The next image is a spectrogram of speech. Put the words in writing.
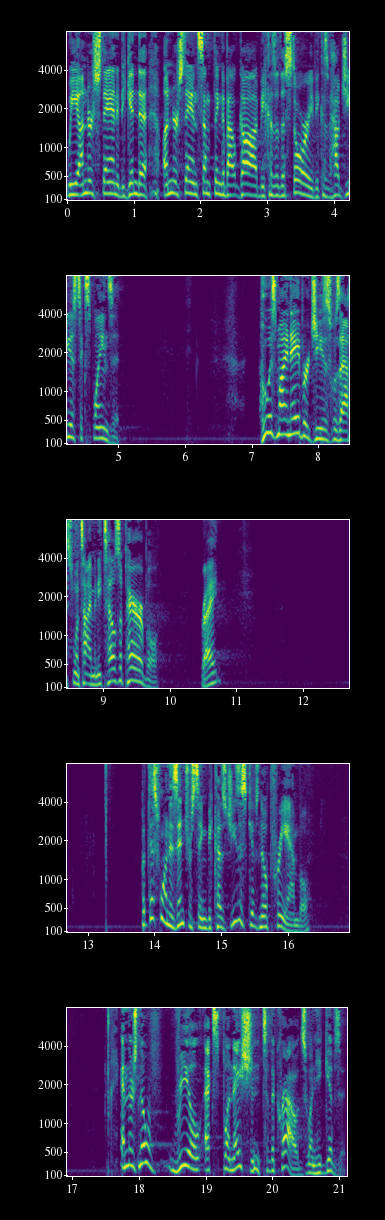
we understand and begin to understand something about God because of the story, because of how Jesus explains it. Who is my neighbor? Jesus was asked one time, and he tells a parable, right? But this one is interesting because Jesus gives no preamble, and there's no real explanation to the crowds when he gives it.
